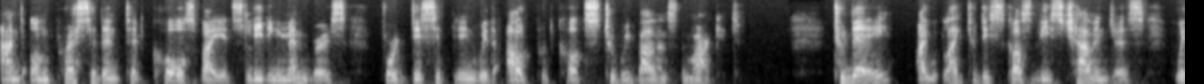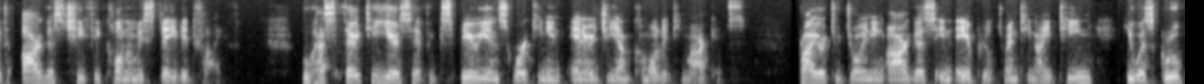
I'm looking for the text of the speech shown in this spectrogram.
and unprecedented calls by its leading members for discipline with output cuts to rebalance the market. Today, I would like to discuss these challenges with Argus chief economist David Fyfe, who has 30 years of experience working in energy and commodity markets. Prior to joining Argus in April 2019, he was group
